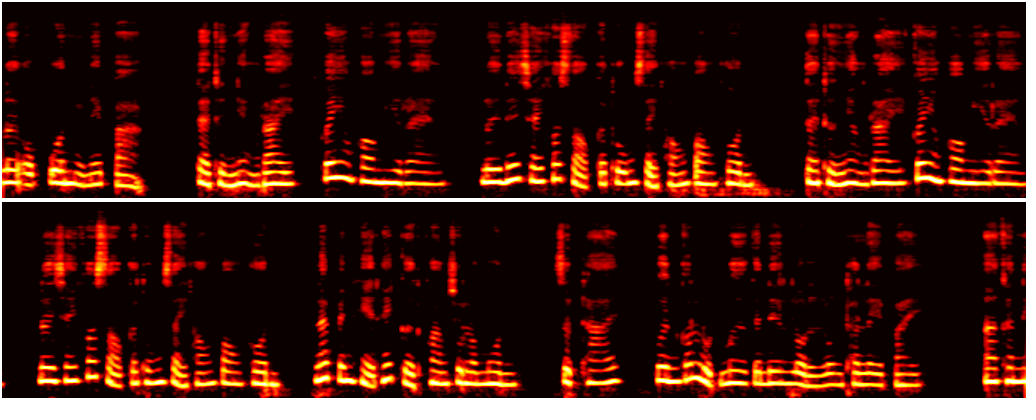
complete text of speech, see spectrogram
เลยอบอวนอยู่ในปาก แต่ถึงอย่างไรก็ยังพอมีแรง เลยได้ใช้ข้อศอกกระทุ้งใส่ท้องปองพล แต่ถึงอย่างไรก็ยังพอมีแรง เลยใช้ข้อศอกกระทุ้งใส่ท้องปองพล และเป็นเหตุให้เกิดความชุลมุน สุดท้าย ปืนก็หลุดมือกระเด็นหล่นลงทะเลไป อาคเน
